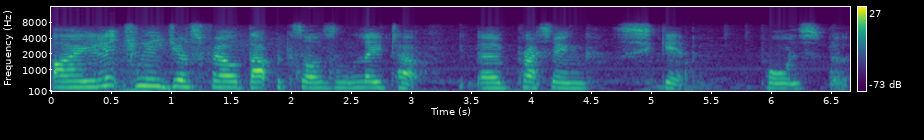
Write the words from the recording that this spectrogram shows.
I literally just failed that because I was late uh, pressing skip, pause, but.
